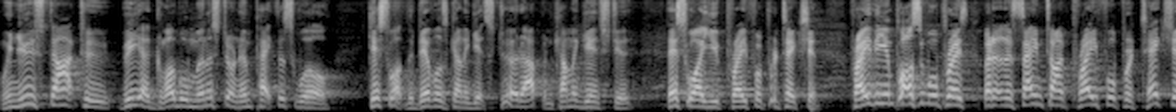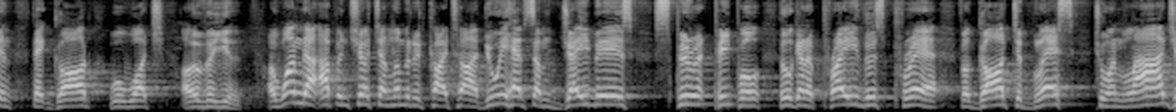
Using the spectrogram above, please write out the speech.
when you start to be a global minister and impact this world, guess what? The devil's going to get stirred up and come against you. That's why you pray for protection. Pray the impossible prayers, but at the same time, pray for protection that God will watch over you. I wonder up in Church Unlimited Kaitaia, do we have some Jabez spirit people who are going to pray this prayer for God to bless, to enlarge,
